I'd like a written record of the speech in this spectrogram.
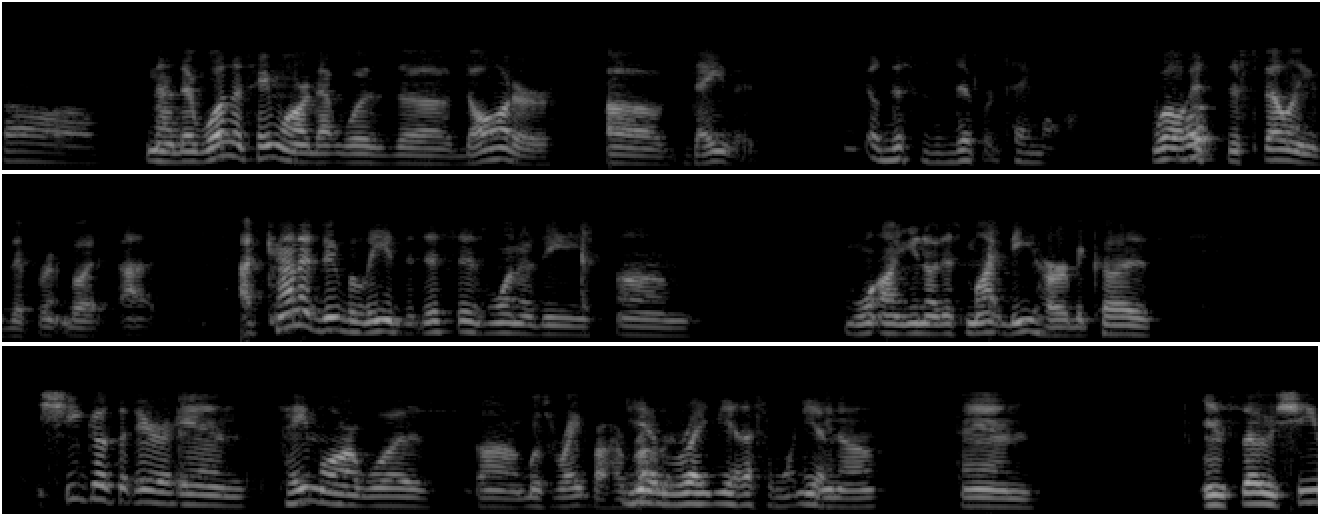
uh now there was a Tamar that was the daughter of David. oh, this is a different Tamar. Well, Well- it's, the spelling is different, but I I kind of do believe that this is one of the um one, you know this might be her because she goes up there and Tamar was um was raped by her yeah, brother. Yeah, right, yeah, that's the one. Yeah. You know, and and so she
